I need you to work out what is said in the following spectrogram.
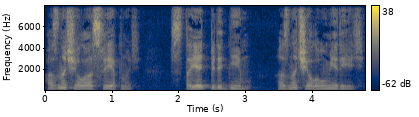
означало ослепнуть. Стоять перед ним означало умереть.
